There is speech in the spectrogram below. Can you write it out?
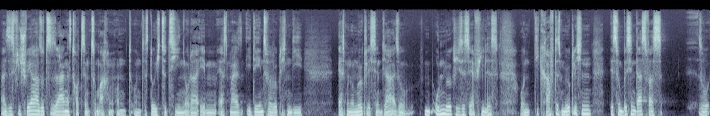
Also es ist viel schwerer sozusagen, es trotzdem zu machen und, und es durchzuziehen oder eben erstmal Ideen zu verwirklichen, die erstmal nur möglich sind. Ja, also unmöglich ist sehr vieles. Und die Kraft des Möglichen ist so ein bisschen das, was so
